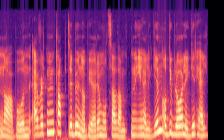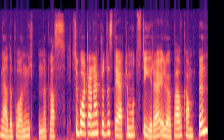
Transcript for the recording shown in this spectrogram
naboen. Everton tapte bunnoppgjøret mot Southampton i helgen, og de blå ligger helt nede på 19.-plass. Supporterne protesterte mot styret i løpet av kampen,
